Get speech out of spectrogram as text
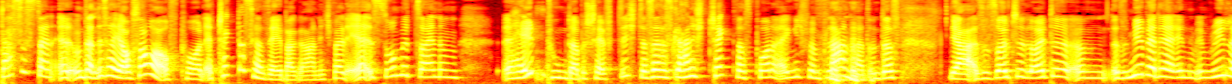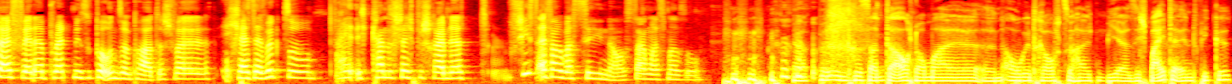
das ist dein, äh, und dann ist er ja auch sauer auf Paul. Er checkt das ja selber gar nicht, weil er ist so mit seinem Heldentum da beschäftigt, dass er das gar nicht checkt, was Paul eigentlich für einen Plan hat. Und das, ja, also solche Leute, ähm, also mir wäre der im, im Real Life wäre der Brad mir super unsympathisch, weil ich weiß, der wirkt so, ich kann es schlecht beschreiben, der schießt einfach übers Ziel hinaus, sagen wir es mal so. Ja, interessant, da auch nochmal ein Auge drauf zu halten, wie er sich weiterentwickelt.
